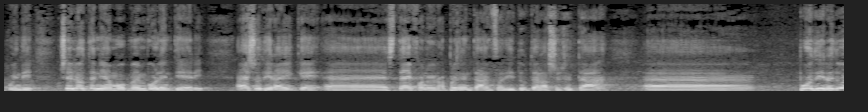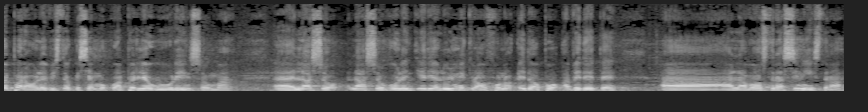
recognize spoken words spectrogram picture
quindi ce lo teniamo ben volentieri. Adesso direi che eh, Stefano, in rappresentanza di tutta la società, eh, può dire due parole, visto che siamo qua per gli auguri, insomma, eh, lascio, lascio, volentieri a lui il microfono e dopo vedete a, alla vostra sinistra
